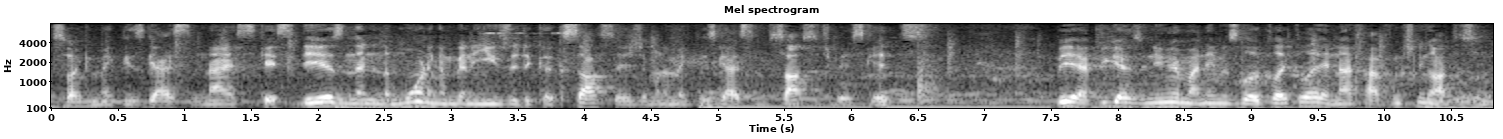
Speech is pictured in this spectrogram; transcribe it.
so I can make these guys some nice quesadillas and then in the morning I'm gonna use it to cook sausage. I'm gonna make these guys some sausage biscuits. But yeah, if you guys are new here, my name is Lil Cla Cla and I have high functioning autism.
